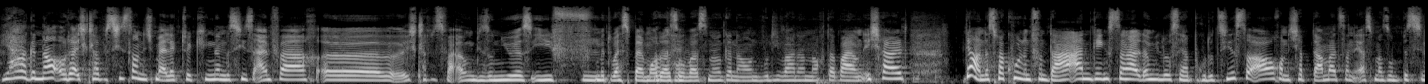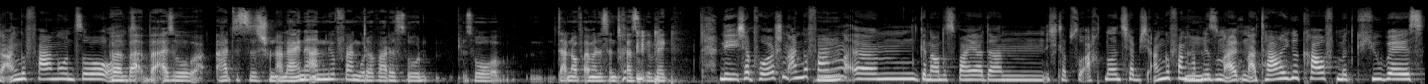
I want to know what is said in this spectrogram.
Ja, genau. Oder ich glaube, es hieß noch nicht mehr Electric Kingdom. Es hieß einfach, äh, ich glaube, es war irgendwie so New Year's Eve hm. mit Westbam oder okay. sowas, ne? Genau. Und Woody war dann noch dabei. Und ich halt, ja, und das war cool. Und von da an ging es dann halt irgendwie los, ja, produzierst du auch? Und ich habe damals dann erstmal so ein bisschen angefangen und so. Und also hattest du das schon alleine angefangen oder war das so so dann auf einmal das Interesse geweckt? Nee, ich habe vorher schon angefangen. Ähm, genau, das war ja dann, ich glaube so 98 habe ich angefangen, mhm. habe mir so einen alten Atari gekauft mit Cubase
